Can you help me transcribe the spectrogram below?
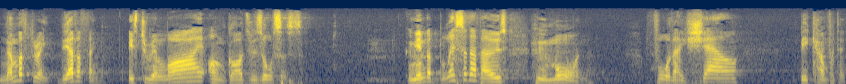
number three, the other thing is to rely on God's resources. Remember, blessed are those who mourn, for they shall be comforted.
